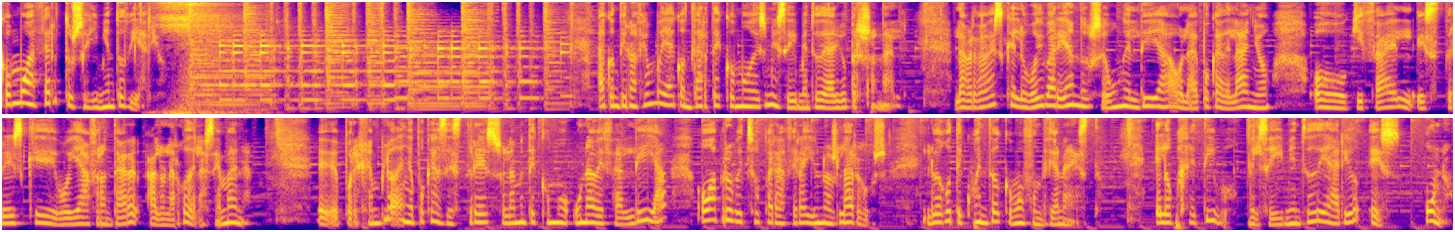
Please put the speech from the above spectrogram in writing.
cómo hacer tu seguimiento diario. A continuación voy a contarte cómo es mi seguimiento diario personal. La verdad es que lo voy variando según el día o la época del año o quizá el estrés que voy a afrontar a lo largo de la semana. Eh, por ejemplo, en épocas de estrés solamente como una vez al día o aprovecho para hacer ayunos largos. Luego te cuento cómo funciona esto. El objetivo del seguimiento diario es 1.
